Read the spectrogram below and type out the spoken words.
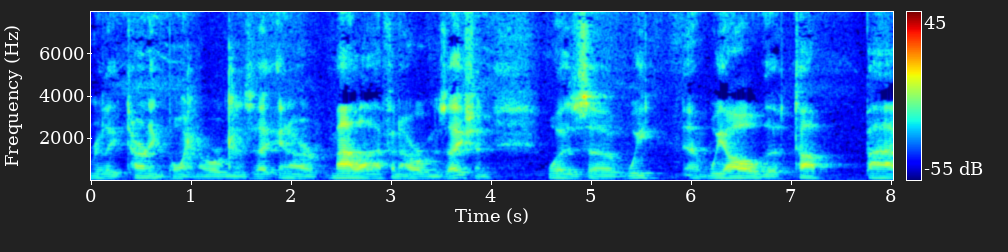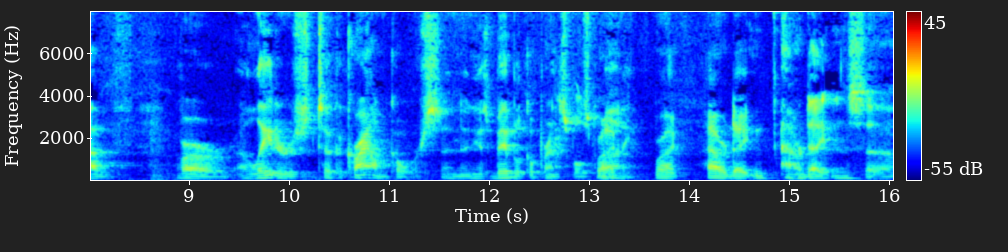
really turning point in our organization, in our my life and our organization, was uh, we uh, we all the top five of our leaders took a crown course and it's biblical principles to right, money. Right. Howard Dayton. Howard Dayton's uh,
